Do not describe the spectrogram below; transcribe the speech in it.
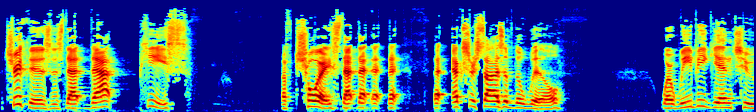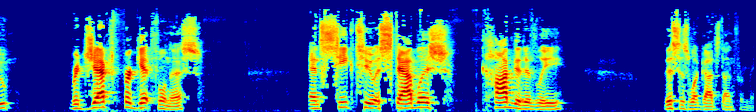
The truth is, is that that piece of choice, that, that, that, that, that exercise of the will, where we begin to reject forgetfulness and seek to establish cognitively this is what God's done for me.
